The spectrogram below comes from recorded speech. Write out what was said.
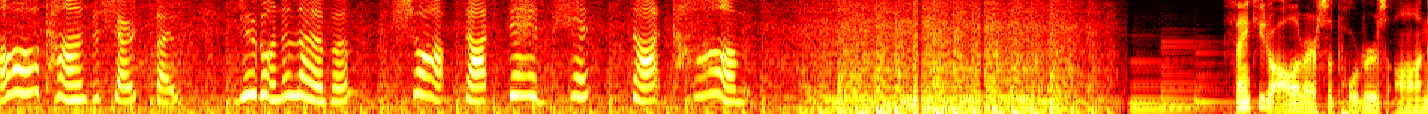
All kinds of shirts, folks. You're gonna love them. Shop.deadpit.com. Thank you to all of our supporters on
